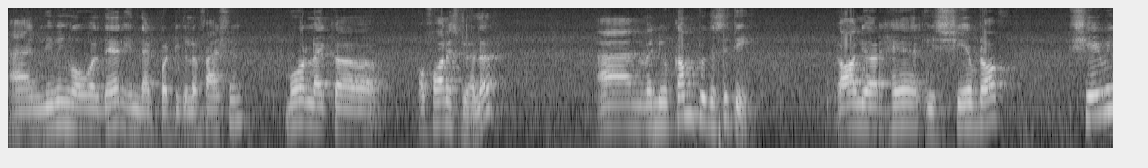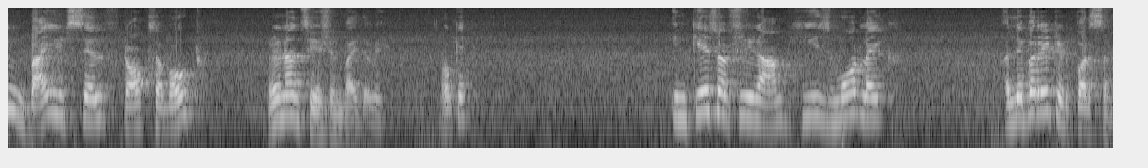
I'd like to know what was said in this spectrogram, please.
and living over there in that particular fashion, more like a, a forest dweller. And when you come to the city all your hair is shaved off. Shaving by itself talks about renunciation by the way. Okay? In case of Sri Ram he is more like a liberated person.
